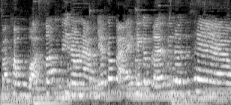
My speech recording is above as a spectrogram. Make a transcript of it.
và không bỏ sót video nào nhé các bạn. Hẹn gặp lại ở video tiếp theo.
